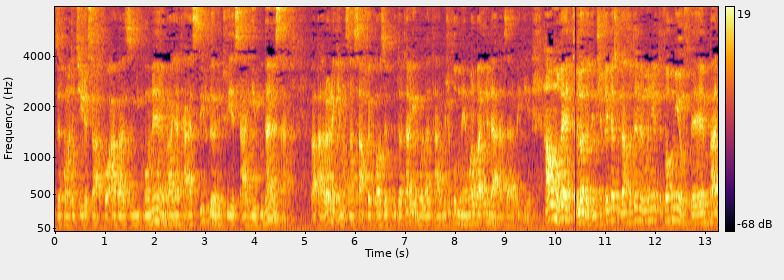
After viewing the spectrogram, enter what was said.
ضخامت تیر سقف رو عوض می‌کنه و اگر تاثیر داره توی سرگیر بودن سقف و قراره که مثلا سقف کاذب کوتاه‌تر یا بلندتر بشه خب معمار باید اینو در نظر بگیره. همون موقع اطلاع داده میشه. خیلی از دفاتر معماری اتفاق میفته بعد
